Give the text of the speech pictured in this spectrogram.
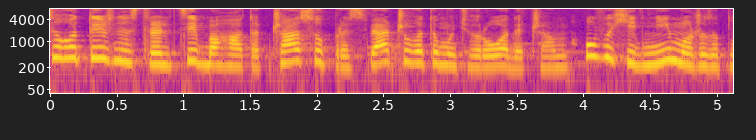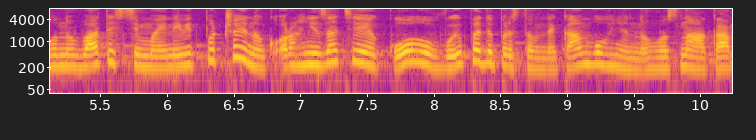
Цього тижня стрільці багато часу присвячуватимуть родичам. У вихідні може запланувати сімейний відпочинок, організація якого випаде представникам вогняного знака.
